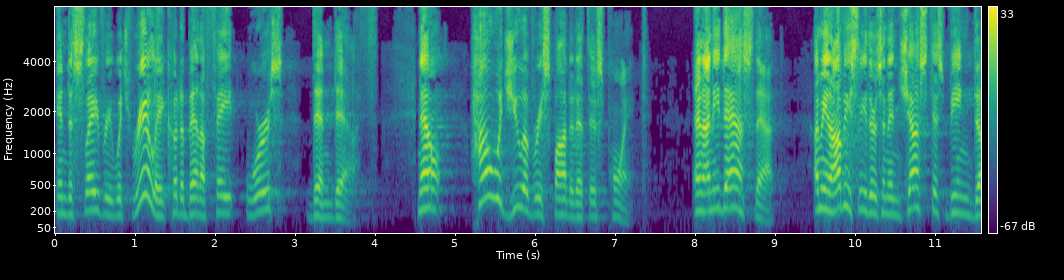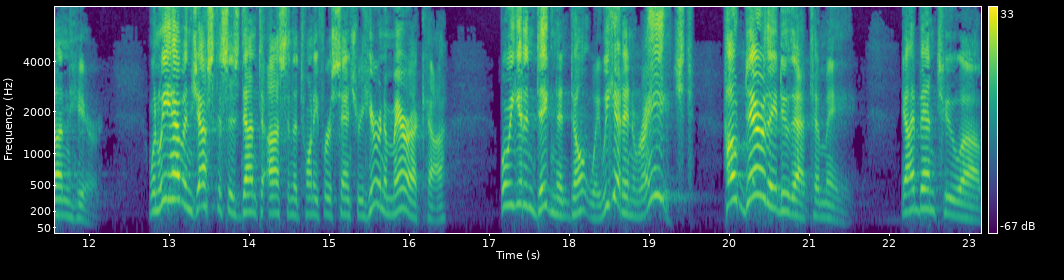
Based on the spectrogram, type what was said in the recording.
into slavery, which really could have been a fate worse than death. Now, how would you have responded at this point? And I need to ask that. I mean, obviously, there's an injustice being done here. When we have injustices done to us in the 21st century here in America, well, we get indignant, don't we? We get enraged. How dare they do that to me? Yeah, I've been to uh,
